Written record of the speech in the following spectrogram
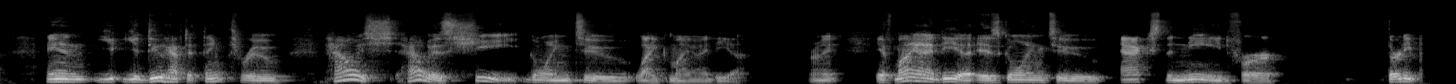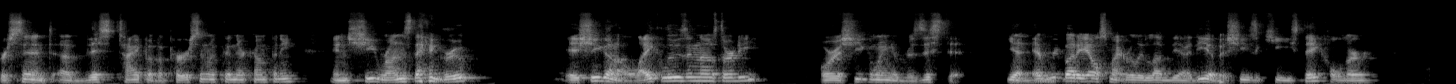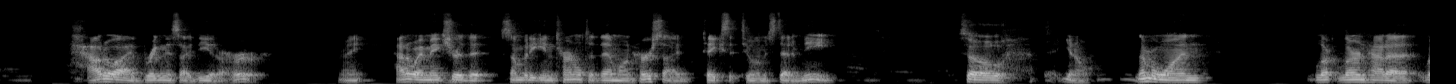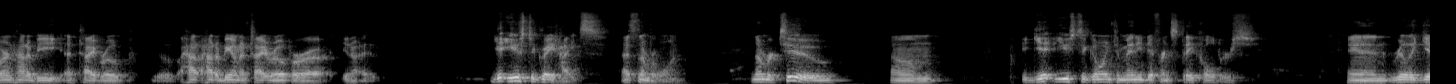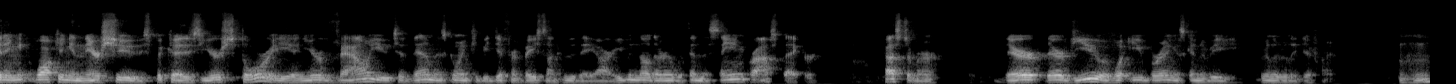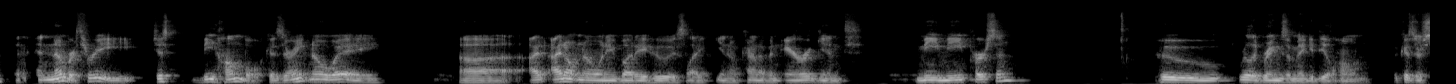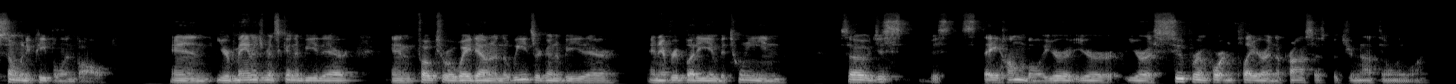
and you you do have to think through how is sh- how is she going to like my idea, right? If my idea is going to axe the need for thirty percent of this type of a person within their company, and she runs that group, is she going to like losing those thirty, or is she going to resist it? Yet Mhm. everybody else might really love the idea, but she's a key stakeholder how do I bring this idea to her? Right? How do I make sure that somebody internal to them on her side takes it to them instead of me? So, you know, number one, lear, learn how to learn how to be a tightrope, how how to be on a tightrope, or a, you know, get used to great heights. That's number one. Number two, um, get used to going to many different stakeholders and really getting walking in their shoes because your story and your value to them is going to be different based on who they are. Even though they're within the same prospect or customer their their view of what you bring is going to be really really different. Mm-hmm. and, and number three just be humble because there ain't no way uh, I, I don't know anybody who is like you know kind of an arrogant me me person who really brings a mega deal home because there's so many people involved and your management's going to be there and folks who are way down in the weeds are going to be there and everybody in between so just just stay humble you're you're you're a super important player in the process but you're not the only one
